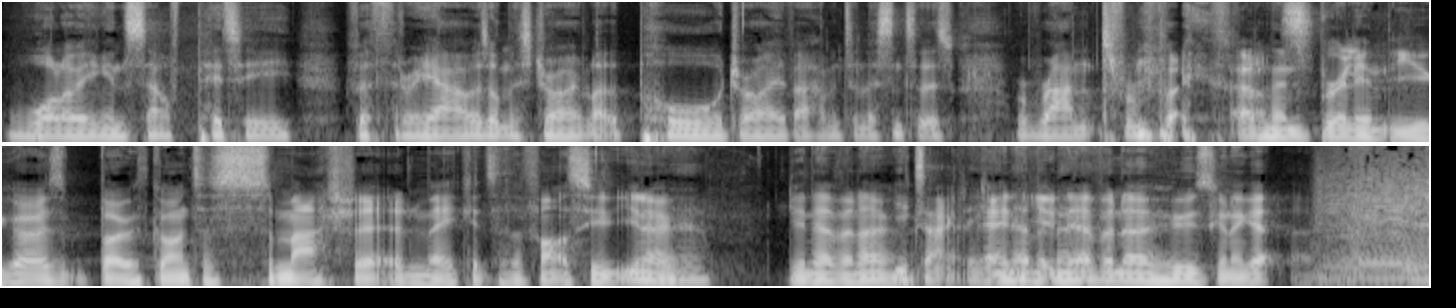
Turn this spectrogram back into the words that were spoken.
wallowing in self pity for three hours on this drive, like the poor driver having to listen to this rant from both. and then brilliant that you guys both going to smash it and make it to the final. So you, you know, Yeah. you never know Exactly, you and never you know. never know who's going to get there.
